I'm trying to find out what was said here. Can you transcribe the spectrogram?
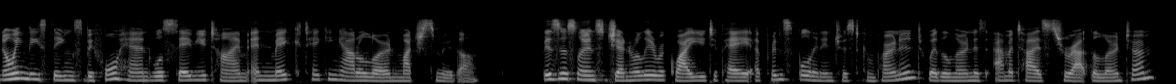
Knowing these things beforehand will save you time and make taking out a loan much smoother. Business loans generally require you to pay a principal and interest component where the loan is amortized throughout the loan term,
